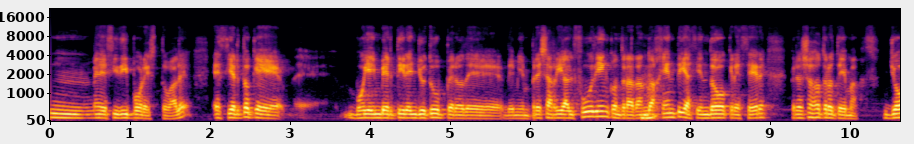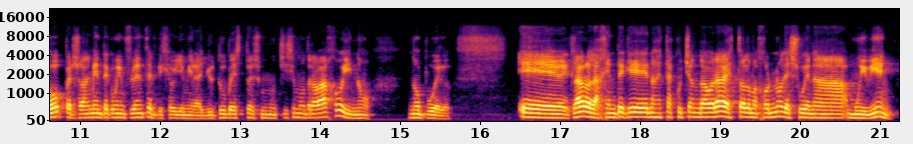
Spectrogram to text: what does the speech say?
mm, me decidí por esto, ¿vale? Es cierto que eh, voy a invertir en YouTube, pero de, mi empresa Real Fooding, contratando a gente y haciendo crecer, pero eso es otro tema. Yo personalmente como influencer dije, oye, mira, YouTube esto es muchísimo trabajo y no, no puedo. Eh, claro, la gente que nos está escuchando ahora, esto a lo mejor no le suena muy bien.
